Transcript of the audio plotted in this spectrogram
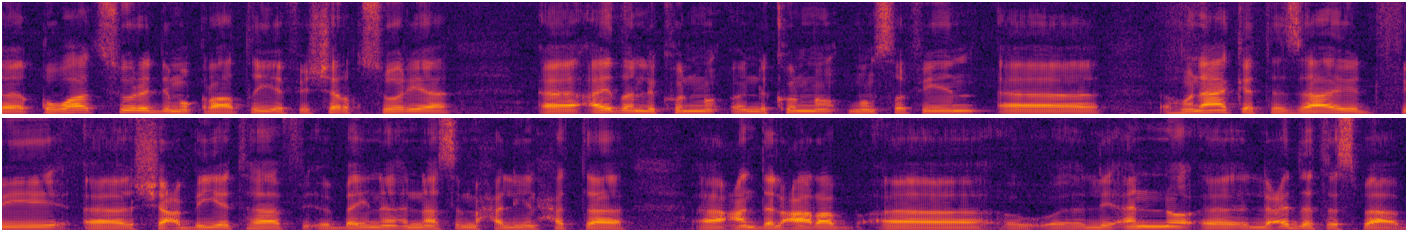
القوات سوريا الديمقراطية في شرق سوريا نكون نكون منصفين هناك تزايد في شعبيتها بين الناس المحليين حتى عند العرب لأنه لعدة أسباب.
